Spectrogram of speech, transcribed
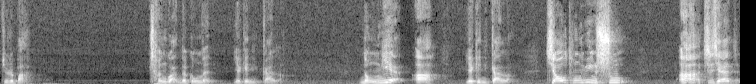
就是把城管的功能也给你干了，农业啊也给你干了，交通运输啊，之前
